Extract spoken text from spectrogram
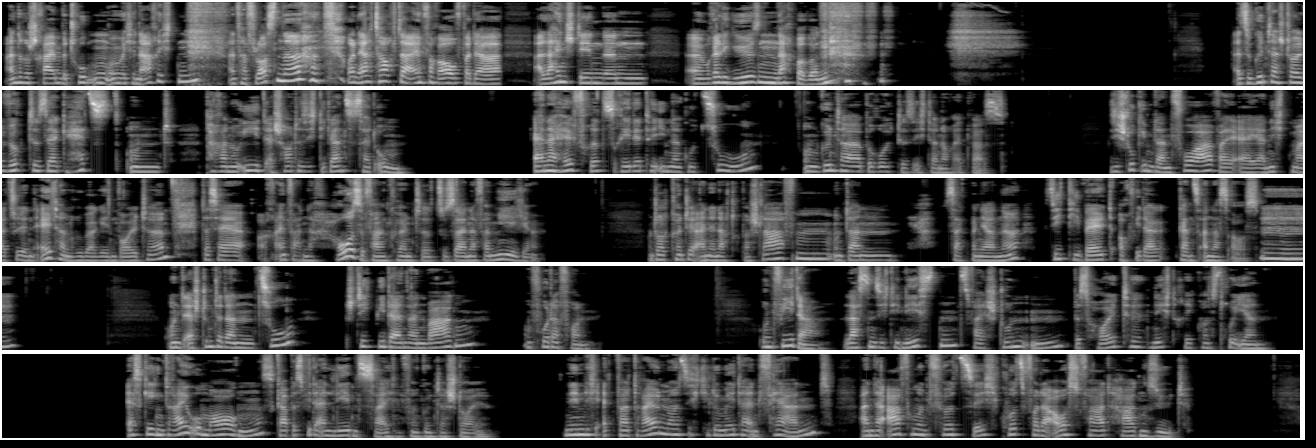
Andere schreiben betrunken irgendwelche Nachrichten an Verflossene und er tauchte einfach auf bei der alleinstehenden ähm, religiösen Nachbarin. also Günther Stoll wirkte sehr gehetzt und paranoid, er schaute sich die ganze Zeit um. Erna Helfritz redete ihm dann gut zu und Günther beruhigte sich dann noch etwas. Sie schlug ihm dann vor, weil er ja nicht mal zu den Eltern rübergehen wollte, dass er auch einfach nach Hause fahren könnte zu seiner Familie. Und dort könnte er eine Nacht drüber schlafen und dann, ja, sagt man ja, ne, sieht die Welt auch wieder ganz anders aus. Mhm. Und er stimmte dann zu, stieg wieder in seinen Wagen und fuhr davon. Und wieder lassen sich die nächsten zwei Stunden bis heute nicht rekonstruieren. Erst gegen drei Uhr morgens gab es wieder ein Lebenszeichen von Günter Stoll. Nämlich etwa 93 Kilometer entfernt an der A45 kurz vor der Ausfahrt Hagen Süd.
